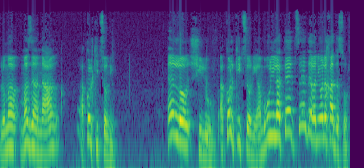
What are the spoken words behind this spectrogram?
כלומר, מה זה הנער? הכל קיצוני. אין לו שילוב, הכל קיצוני. אמרו לי לתת, בסדר, אני הולך עד הסוף.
